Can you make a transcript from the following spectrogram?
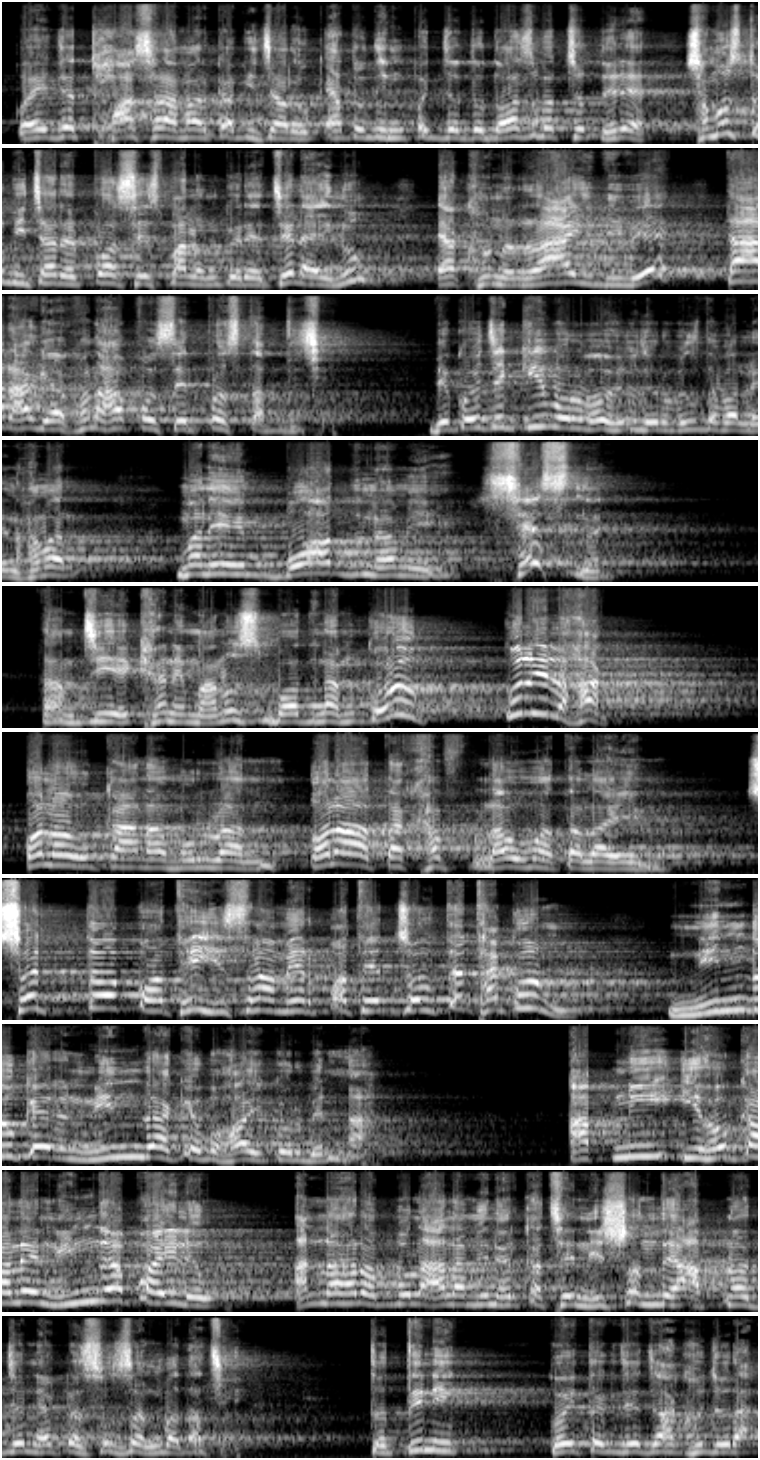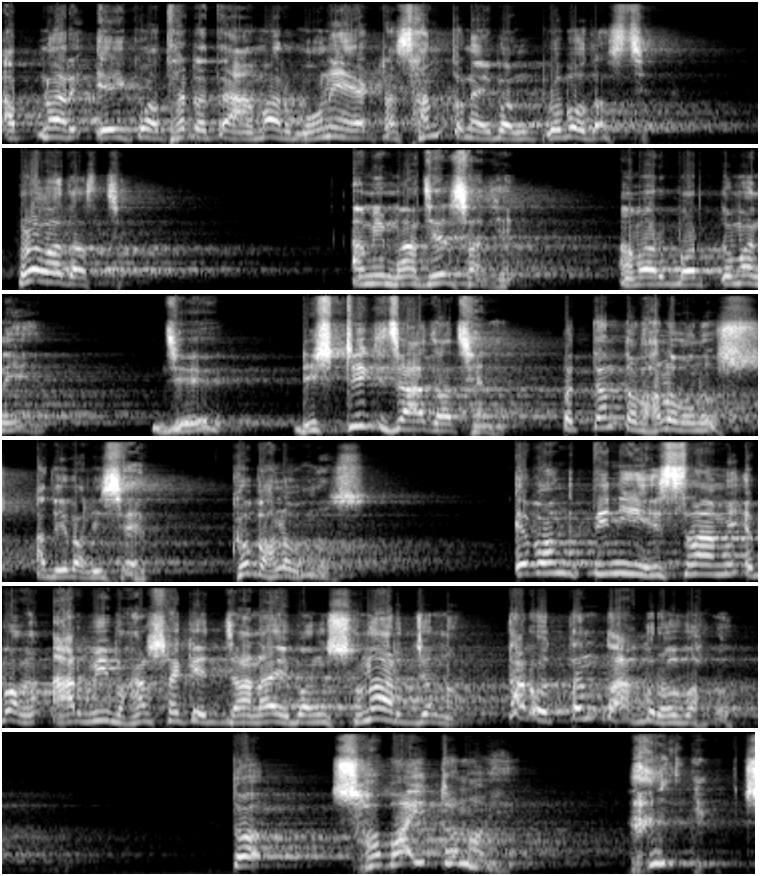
কয়ে যে থসড়া আমার কা বিচারক, এতদিন পর্যন্ত দশ বছর ধরে সমস্ত বিচারের প্রসেস পালন করে চেলাইনু এখন রায় দিবে, তার আগে এখন আপোসের প্রস্তাব দিছে। দেখো যে কি বলব, হুজুর বুঝতে পারলেন আমার মানে বদনামে শেষ নাই। তাম যে এখানে মানুষ বদনাম করুক, কুলিল হাক অলাউ কানা মুর্রান অলা তাখাফ লাউমা তালাইম সত্য পথে ইসলামের পথে চলতে থাকুন, নিন্দুকের নিন্দাকে ভয় করবেন না। আপনি ইহকালে নিন্দা পাইলেও আল্লাহ রব্বুল আলমিনের কাছে নিঃসন্দেহে আপনার জন্য একটা সুসংবাদ আছে। তো তিনি কইতেন যে, যাক হুজুর, আপনার এই কথাটাতে আমার মনে একটা সান্ত্বনা এবং প্রবোধ আসছে। প্রবোধ আসছে। আমি মাঝে সাঝে আমার বর্তমানে যে ডিস্ট্রিক্ট জাজ আছেন, অত্যন্ত ভালো মানুষ, আদিব আলী সাহেব, খুব ভালো মানুষ। এবং তিনি ইসলাম এবং আরবি ভাষাকে জানা এবং শোনার জন্য তার অত্যন্ত আগ্রহ ভালো। তো সবাই তো নয়,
